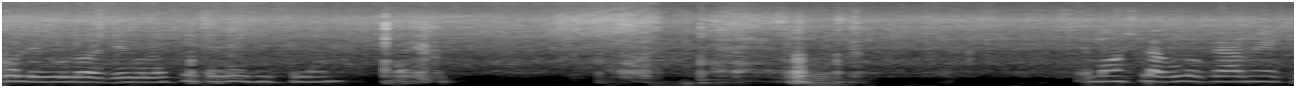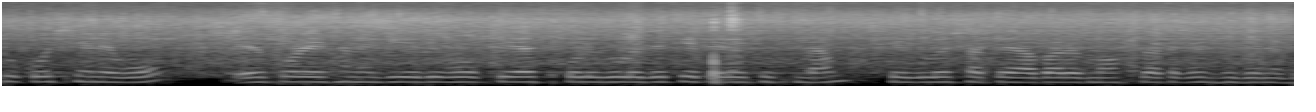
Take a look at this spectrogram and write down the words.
কলিগুলো যেগুলো কেটে রেখেছিলাম। এই মশলাগুলোকে আমি একটু কষিয়ে নেব। এরপরে এখানে দিয়ে দেবো পেঁয়াজ, কলিগুলো যে কেটে রেখেছিলাম, সেগুলোর সাথে আবার মশলাটাকে ভেজে নেব।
